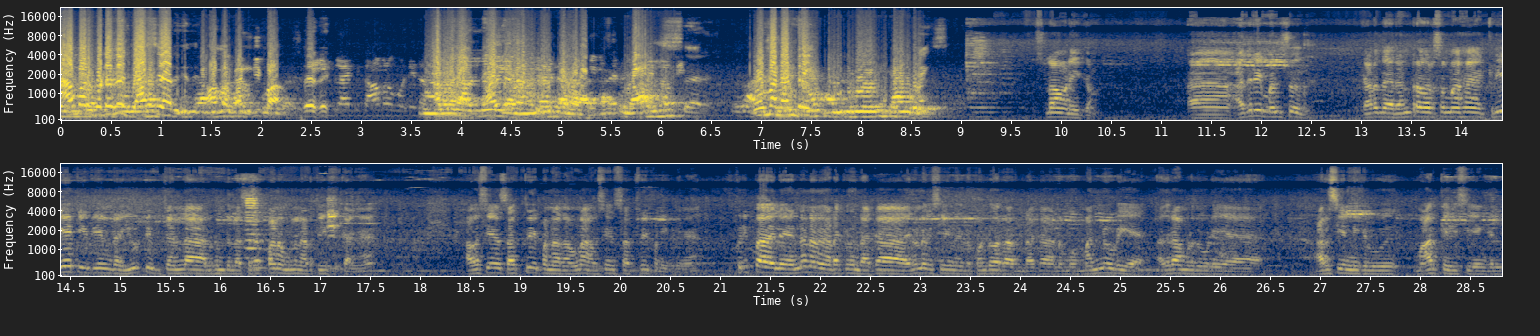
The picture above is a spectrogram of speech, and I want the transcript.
தாமரக்கோட்டை தான் ஜாஸ்தியா இருக்குது. ஆமா கண்டிப்பா. ரொம்ப நன்றி. அஸ்லாம் வலைக்கம் அதிரி மன்சூர் கடந்த ரெண்டரை வருஷமாக கிரியேட்டிவிட்டின்ற யூடியூப் சேனலை அலமதுல்லா சிறப்பான முறையில் நடத்திட்டு இருக்காங்க அவசியம் சப்ஸ்கிரைப் பண்ணாதவங்க அவசியம் சப்ஸ்கிரைப் பண்ணிக்கிடுங்க. குறிப்பாக இதில் என்னென்ன நடக்குதுண்டாக்கா என்னென்ன விஷயங்கள் இதில் கொண்டு வர்றாருண்டாக்கா நம்ம மண்ணுடைய அதிராமிரதனுடைய அரசியல் நிகழ்வு மார்க்க விஷயங்கள்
